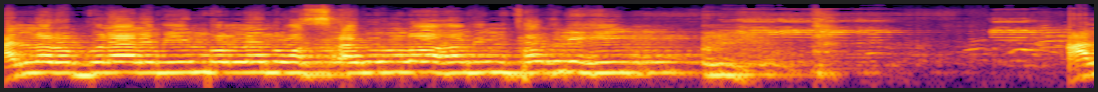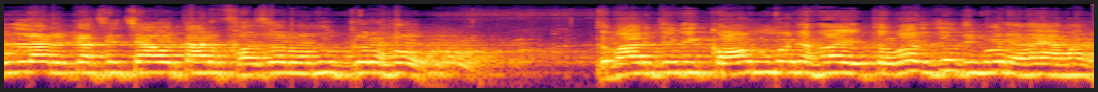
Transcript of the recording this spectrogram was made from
আল্লাহ রব্বুল আলমিন বললেন, ওয়াসআলুল্লাহ মিন ফজলিহি আল্লাহর কাছে চাও তার ফজল অনুগ্রহ। তোমার যদি কম মনে হয়, তোমার যদি মনে হয়, আমার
